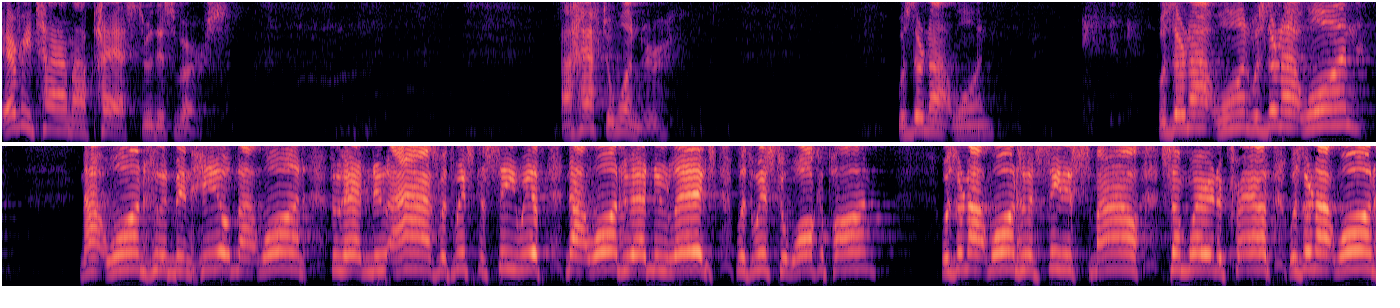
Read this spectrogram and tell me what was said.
Every time I pass through this verse, I have to wonder was there not one? Was there not one? Was there not one? Not one who had been healed, not one who had new eyes with which to see with, not one who had new legs with which to walk upon. Was there not one who had seen his smile somewhere in a crowd? Was there not one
